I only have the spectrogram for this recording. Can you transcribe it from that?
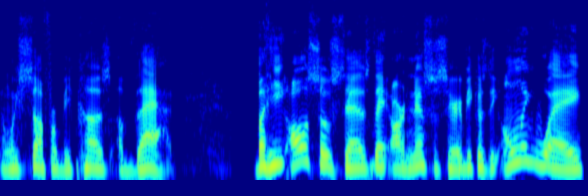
and we suffer because of that. But he also says they are necessary because the only way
